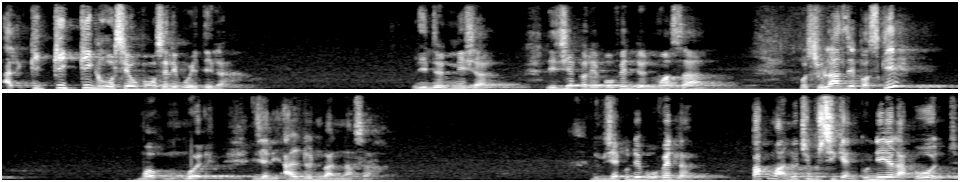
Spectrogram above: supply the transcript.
Alors, qui, qui, qui grossit, vous pensez, les là? Il donne Nisha. Il dit que le prophète donne-moi ça. Moi, moi, il a dit, maintenant ça. Donc, j'écoute les prophète là. Pas comme nous, tu peux la porte.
